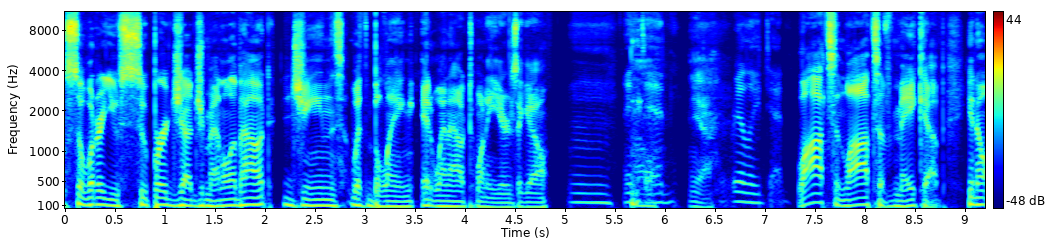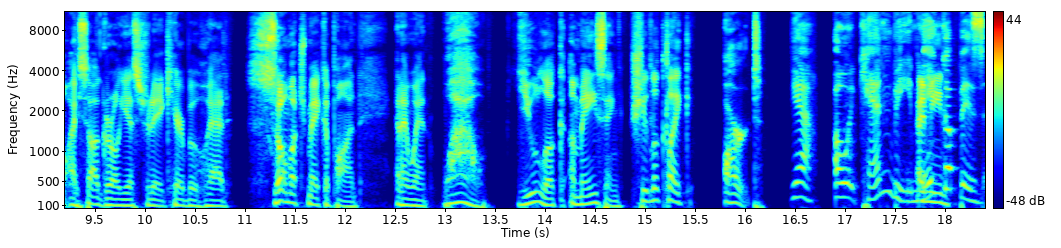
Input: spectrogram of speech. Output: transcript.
So, what are you super judgmental about? Jeans with bling. It went out 20 years ago. Mm, it did. Yeah. It really did. Lots and lots of makeup. You know, I saw a girl yesterday at Caribou who had so much makeup on, and I went, wow, you look amazing. She looked like art. Yeah. Oh, it can be. I mean- Makeup is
